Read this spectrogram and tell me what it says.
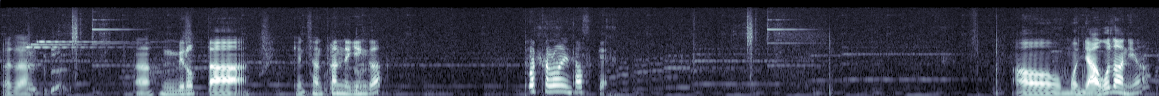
맞아. 아, 흥미롭다. 괜찮다는 얘긴가? 페퍼로니 다섯 개. 아우, 뭔 야구단이야?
